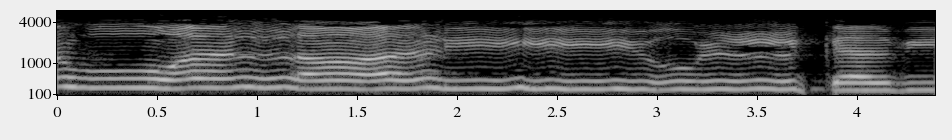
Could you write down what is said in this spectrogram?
هُوَ الْعَلِيُّ الْكَبِيرُ.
